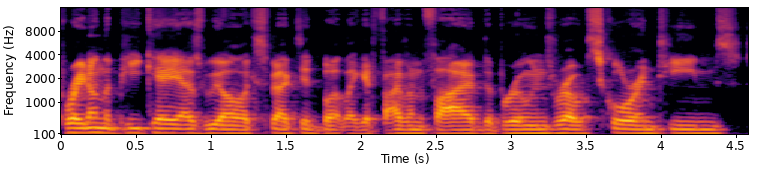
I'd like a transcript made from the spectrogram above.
great on the PK as we all expected, but like at five on five, the Bruins were outscoring teams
